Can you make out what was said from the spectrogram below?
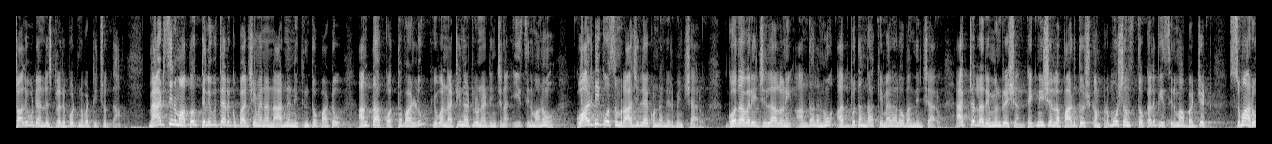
టాలీవుడ్ అనలిస్టుల రిపోర్ట్ను బట్టి చూద్దాం. మ్యాడ్ సినిమాతో తెలుగు తెరకు పరిచయమైన నారిన నితిన్తో పాటు అంతా కొత్త వాళ్ళు యువ నటీనటులు నటించిన ఈ సినిమాను క్వాలిటీ కోసం రాజీ లేకుండా నిర్మించారు. గోదావరి జిల్లాలోని అందాలను అద్భుతంగా కెమెరాలో బంధించారు. యాక్టర్ల రెమ్యునరేషన్ టెక్నీషియన్ల పారితోషికం ప్రమోషన్స్తో కలిపి సినిమా బడ్జెట్ సుమారు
